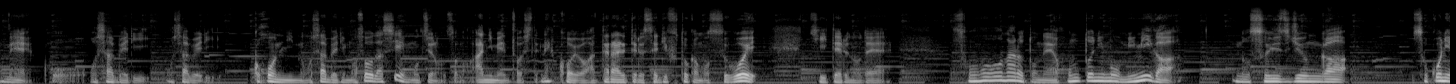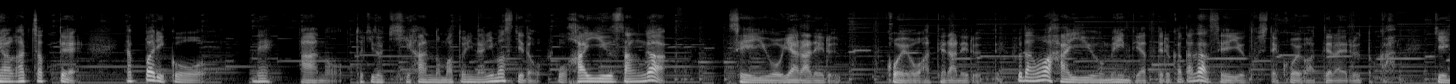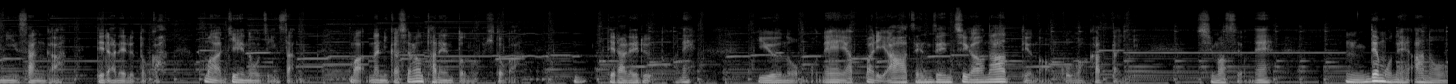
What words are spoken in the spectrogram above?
ねこうおしゃべりおしゃべりご本人のおしゃべりもそうだしもちろんそのアニメとしてね声を当てられてるセリフとかもすごい聞いてるのでそうなるとね本当にもう耳がの水準がそこに上がっちゃってやっぱりこうねあの時々批判の的になりますけどこう俳優さんが声優をやられる声を当てられるって普段は俳優をメインでやってる方が声優として声を当てられるとか芸人さんが出られるとかまあ芸能人さんまあ、何かしらのタレントの人が出られるとかねいうのもねやっぱりああ全然違うなっていうのはこう分かったりしますよね。うん、でもねあの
